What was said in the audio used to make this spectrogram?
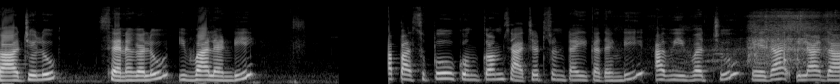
గాజులు శనగలు ఇవ్వాలండి. పసుపు కుంకుమ సాచెట్స్ ఉంటాయి కదండి. అవి ఇవ్వచ్చు. లేదా ఇలాగా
